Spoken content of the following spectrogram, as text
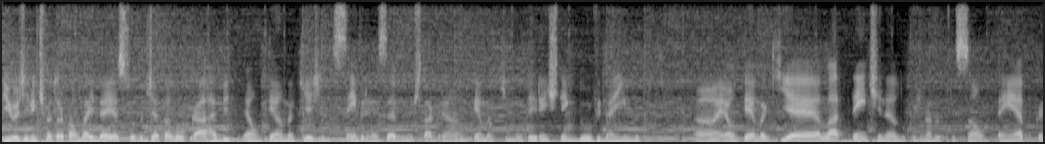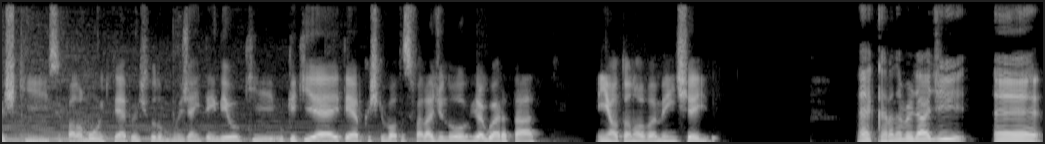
E hoje a gente vai trocar uma ideia sobre dieta low carb. É um tema que a gente sempre recebe no Instagram, um tema que muita gente tem dúvida ainda. Uh, é um tema que é latente, né, Lucas, na nutrição. Tem épocas que se fala muito, tem épocas que todo mundo já entendeu que, o que, que é, e tem épocas que volta a se falar de novo e agora tá em alta novamente aí. É, cara, na verdade, é,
